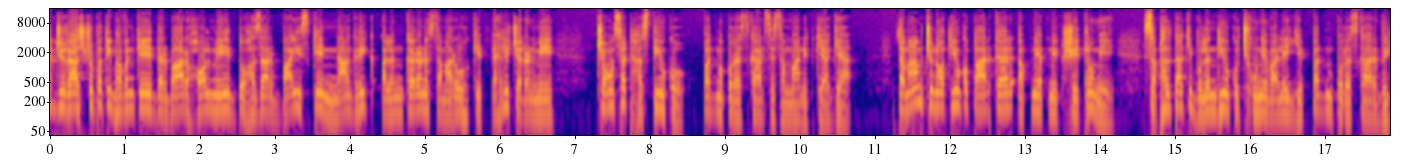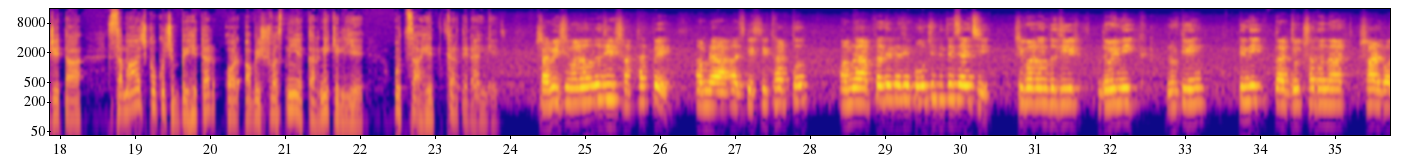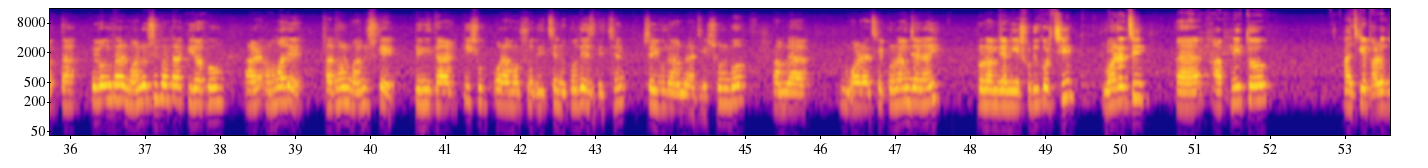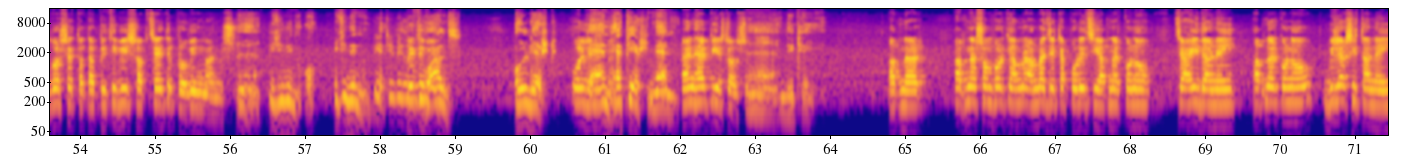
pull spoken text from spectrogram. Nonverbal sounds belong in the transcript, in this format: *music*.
आज राष्ट्रपति भवन के दरबार हॉल में 2022 के नागरिक अलंकरण समारोह के पहले चरण में चौसठ हस्तियों को पद्म पुरस्कार से सम्मानित किया गया तमाम चुनौतियों को पार कर अपने अपने क्षेत्रों में सफलता की बुलंदियों को छूने वाले ये पद्म पुरस्कार विजेता समाज को कुछ बेहतर और अविश्वसनीय करने के लिए उत्साहित करते रहेंगे স্বামী সীমানন্দজির সাক্ষাৎ পেয়ে আমরা আজকে কৃতার্থ আমরা আপনাদের কাছে পৌঁছে দিতে চাইছি। শিবানন্দজির দৈনিক রুটিন, তিনি তার যোগ সাধনার সারবত্তা এবং তার মানসিকতা কীরকম, আর আমাদের সাধারণ মানুষকে তিনি তার কি পরামর্শ দিচ্ছেন, উপদেশ দিচ্ছেন, সেইগুলো আমরা আজকে শুনব। আমরা মহারাজকে প্রণাম জানাই। প্রণাম জানিয়ে শুরু করছি। মহারাজজি আপনি তো আজকে ভারতবর্ষের তথা পৃথিবীর সবচাইতে প্রবীণ মানুষ। পৃথিবীর পৃথিবীর পৃথিবীর- world's oldest and happiest man and happiest also হ্যাঁ দুইটাই। আপনার আপনার সম্পর্কে আমরা আমরা যেটা পড়েছি আপনার কোনো চাহিদা নেই আপনার কোনো বিলাসিতা নেই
